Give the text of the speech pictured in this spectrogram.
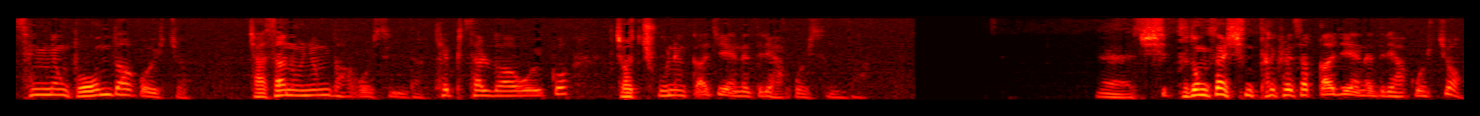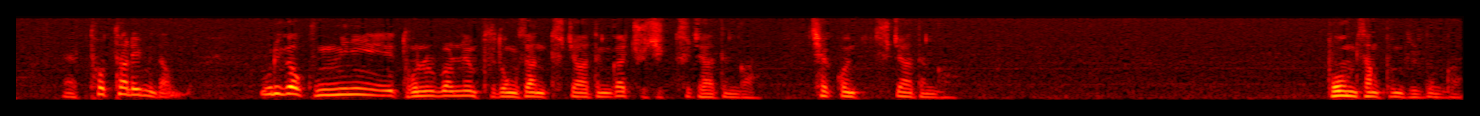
생명보험도 하고 있죠. 자산운용도 하고 있습니다. 캐피탈도 하고 있고 저축은행까지 얘네들이 하고 있습니다. 예, 부동산 신탁회사까지 얘네들이 하고 있죠. 예, 토탈입니다. 우리가 국민이 돈을 벌면 부동산 투자하든가 주식 투자하든가 채권 투자하든가 보험 상품 들든가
